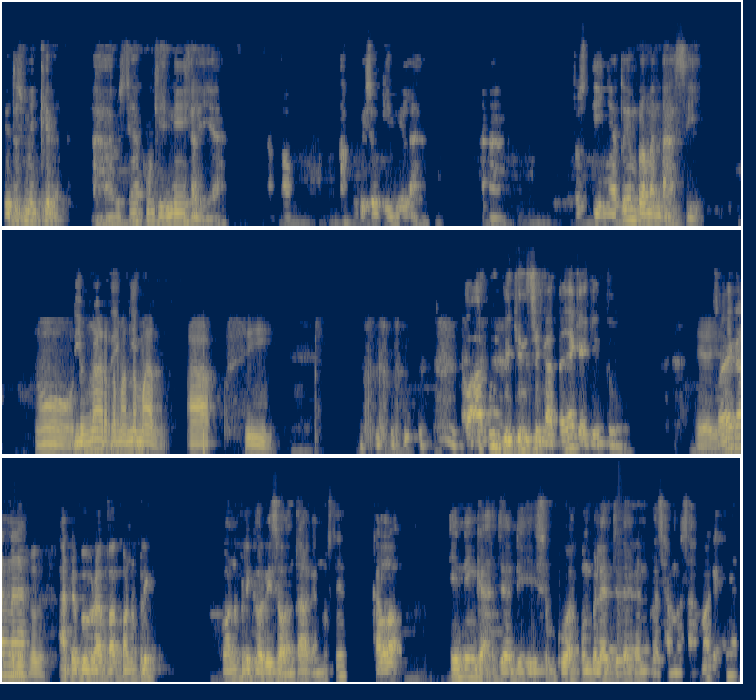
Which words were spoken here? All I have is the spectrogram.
Itu terus mikir "Ah, harusnya aku gini kali ya atau aku besok gini lah. Nah, terus I-nya tuh implementasi. Oh dengar Dipraktekin. teman-teman. Aksi. Kalau aku bikin singkatannya kayak gitu. Ya, ya. Soalnya karena- Bagus, bagus. ada beberapa konflik konflik horizontal kan. Maksudnya kalau ini nggak jadi sebuah pembelajaran bersama-sama kayaknya.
